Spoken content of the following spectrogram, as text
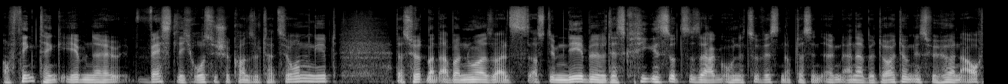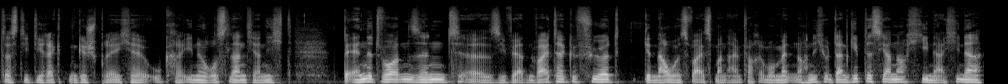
auf Think Tank-Ebene westlich-russische Konsultationen gibt. Das hört man aber nur so als aus dem Nebel des Krieges sozusagen, ohne zu wissen, ob das in irgendeiner Bedeutung ist. Wir hören auch, dass die direkten Gespräche Ukraine-Russland ja nicht beendet worden sind. Äh, sie werden weitergeführt. Genaues weiß man einfach im Moment noch nicht. Und dann gibt es ja noch China. China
